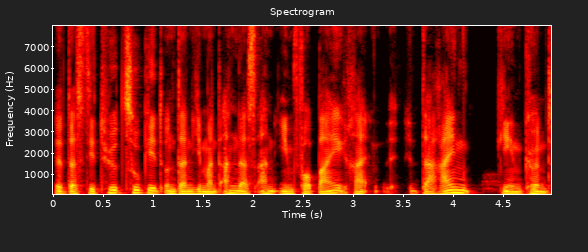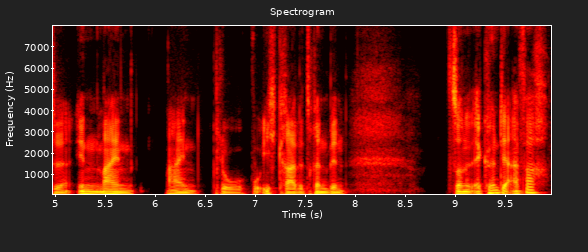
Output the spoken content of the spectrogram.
äh, dass die Tür zugeht und dann jemand anders an ihm vorbei rein, da reingehen könnte in mein, mein Klo, wo ich gerade drin bin. Sondern er könnte einfach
